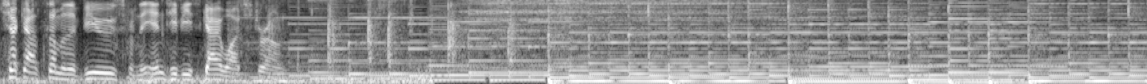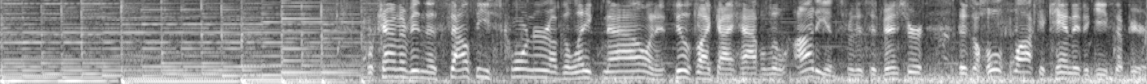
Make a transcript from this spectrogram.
Check out some of the views from the NTV Skywatch drone. Kind of in the southeast corner of the lake now, and it feels like I have a little audience for this adventure. There's a whole flock of Canada geese up here.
